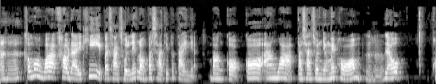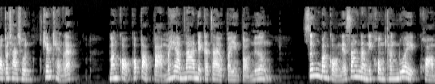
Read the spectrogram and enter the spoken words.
อ่าฮะเขามองว่าคราวใดที่ประชาชนเรียกร้องประชาธิปไตยเนี่ย บางกอกก็อ้างว่าประชาชนยังไม่พร้อมอือฮึแล้วพอประชาชนเข้มแข็งและบางกอกก็ปราบปรามไม่ให้อำนาจเนี่ยกระจายออกไปอย่างต่อเนื่อง ซึ่งบางกอกเนี่ยสร้างนานิคมทั้งด้วยความ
